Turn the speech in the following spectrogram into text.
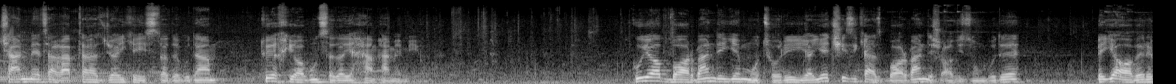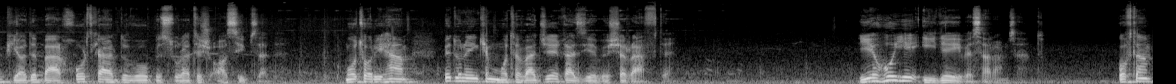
چند متر عقبتر از جایی که ایستاده بودم توی خیابون صدای همهمه می اومد. گویا باربند یه موتوری یا یه چیزی که از باربندش آویزون بوده به یه آبر پیاده برخورد کرده و به صورتش آسیب زده. موتوری هم بدون اینکه متوجه قضیه بشه رفته. یهو یه ایده ای به سرم زد. گفتم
